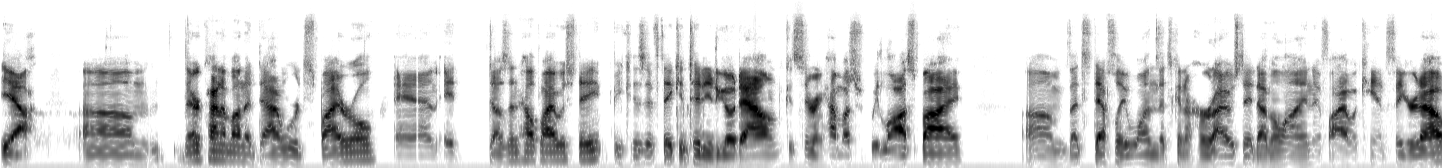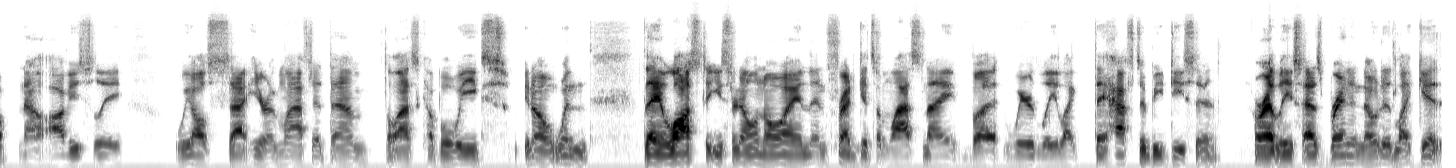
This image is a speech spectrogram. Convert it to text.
Yeah, um, they're kind of on a downward spiral, and it doesn't help Iowa State because if they continue to go down, considering how much we lost by um, that's definitely one that's going to hurt Iowa State down the line if Iowa can't figure it out. Now, obviously, we all sat here and laughed at them the last couple weeks. You know when they lost to Eastern Illinois, and then Fred gets them last night. But weirdly, like they have to be decent, or at least, as Brandon noted, like get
